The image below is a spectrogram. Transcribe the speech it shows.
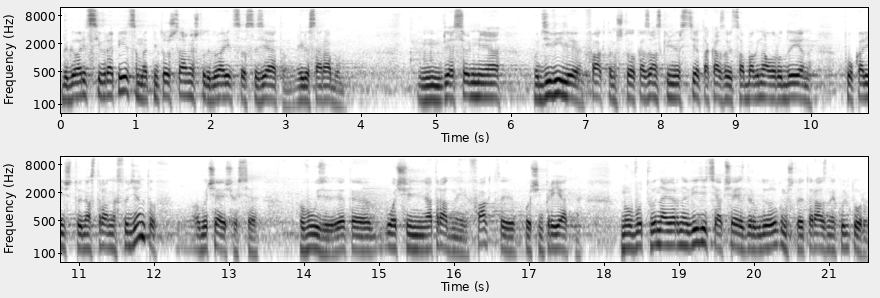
Договориться с европейцем – это не то же самое, что договориться с азиатом или с арабом. Я сегодня меня удивили фактом, что Казанский университет, оказывается, обогнал РУДН по количеству иностранных студентов, обучающихся в ВУЗе. Это очень отрадный факт и очень приятно. Но вот вы, наверное, видите, общаясь друг с другом, что это разные культуры.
